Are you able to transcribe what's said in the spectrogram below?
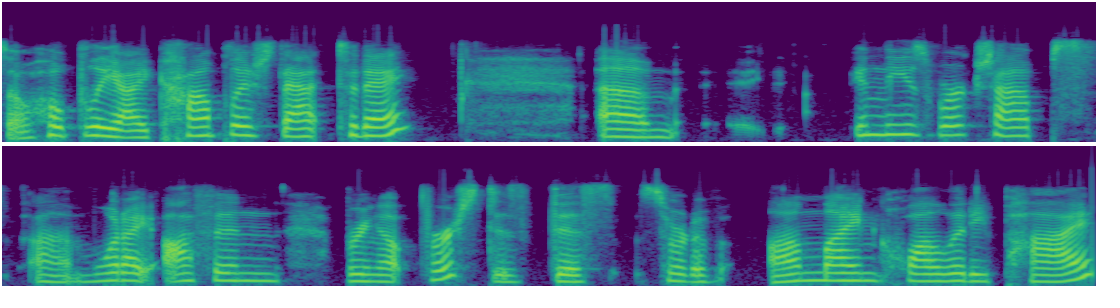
So hopefully I accomplished that today. Um, in these workshops, um, what I often bring up first is this sort of online quality pie.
